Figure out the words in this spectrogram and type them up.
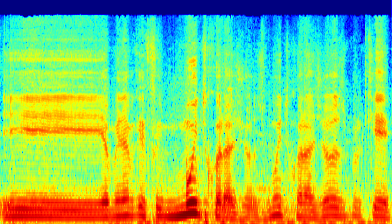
E eu me lembro que ele foi muito corajoso, muito corajoso, porque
